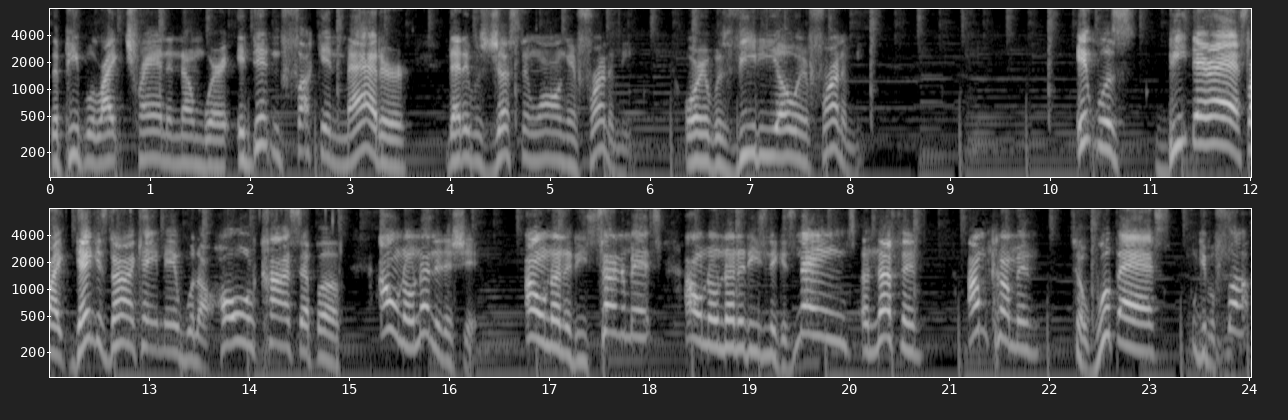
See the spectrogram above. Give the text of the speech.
the people like Tran and them where it didn't fucking matter that it was Justin Wong in front of me or it was VDO in front of me. It was beat their ass. Like Genghis Don came in with a whole concept of I don't know none of this shit. I don't know none of these tournaments. I don't know none of these niggas' names or nothing. I'm coming to whoop ass. Don't give a fuck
